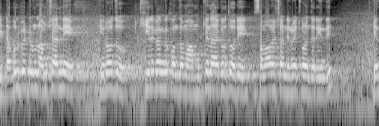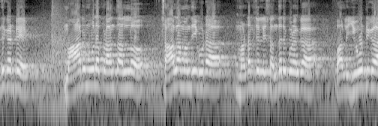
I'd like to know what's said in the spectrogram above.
ఈ డబుల్ బెడ్రూమ్ల అంశాన్ని ఈరోజు కీలకంగా కొంత మా ముఖ్య నాయకులతో సమావేశాన్ని నిర్వహించుకోవడం జరిగింది. ఎందుకంటే మారుమూల ప్రాంతాల్లో చాలామంది కూడా మండల జర్నలిస్టులు అందరూ కూడా వాళ్ళు యూనిట్గా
